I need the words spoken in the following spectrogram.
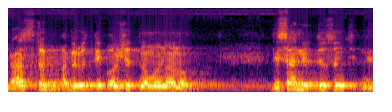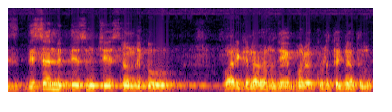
రాష్ట్ర అభివృద్ధి భవిష్యత్ నమూనాను దిశానిర్దేశం దిశానిర్దేశం చేసినందుకు వారికి నా హృదయపూర్వక కృతజ్ఞతలు.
